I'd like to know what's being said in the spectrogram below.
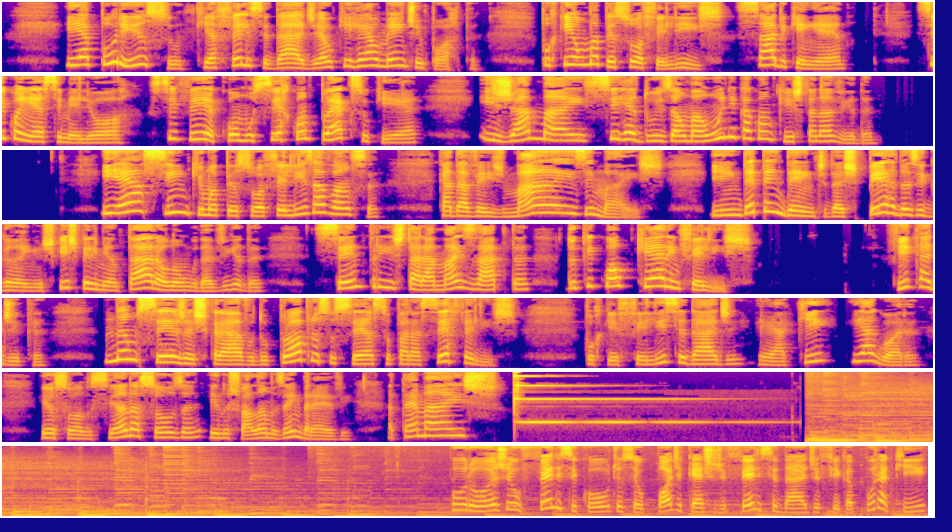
E é por isso que a felicidade é o que realmente importa. Porque uma pessoa feliz sabe quem é, se conhece melhor, se vê como o ser complexo que é e jamais se reduz a uma única conquista na vida. E é assim que uma pessoa feliz avança, cada vez mais e mais, e independente das perdas e ganhos que experimentar ao longo da vida, sempre estará mais apta do que qualquer infeliz. Fica a dica: não seja escravo do próprio sucesso para ser feliz, porque felicidade é aqui e agora. Eu sou a Luciana Souza e nos falamos em breve. Até mais! Por hoje, o Felicicoach, o seu podcast de felicidade, fica por aqui.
